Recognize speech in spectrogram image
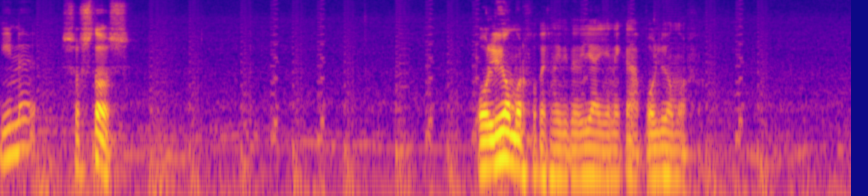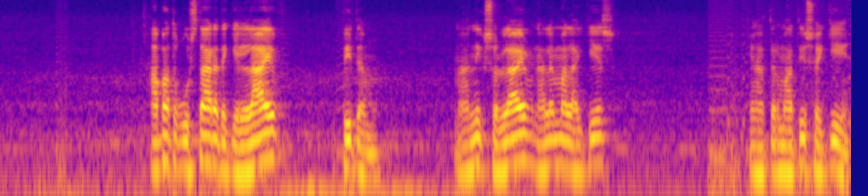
είναι σωστός. Πολύ όμορφο παιχνίδι, παιδιά, γενικά. Πολύ όμορφο. Άμα το γουστάρετε και live, πείτε μου. Να ανοίξω live, να λέμε μαλακίες και να τερματίσω εκεί.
